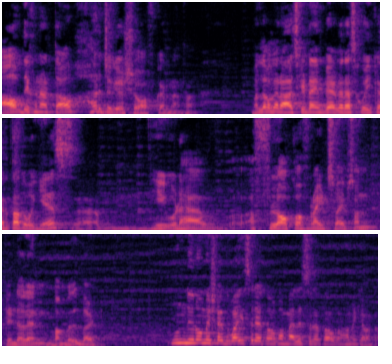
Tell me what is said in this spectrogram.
आव देखना ताव हर जगह शो ऑफ़ करना था। मतलब अगर आज के टाइम पे अगर ऐसा कोई करता तो yes he would have a flock of right swipes on Tinder and Bumble, but उन दिनों में शायद वाइस रहता होगा मैलिस रहता होगा हमें क्या पता।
